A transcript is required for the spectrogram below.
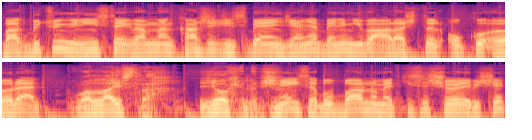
Bak bütün gün Instagram'dan karşı cinsi beğeneceğine benim gibi araştır, oku, öğren. Vallahi iftira. Yok öyle bir şey. Neyse bu Barnum etkisi şöyle bir şey.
